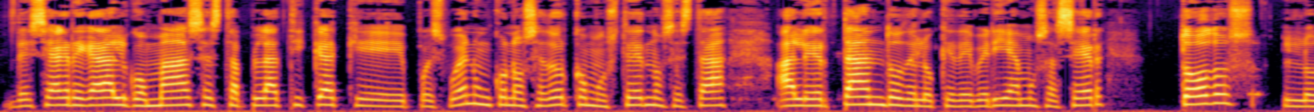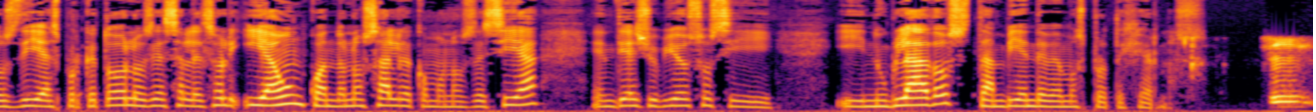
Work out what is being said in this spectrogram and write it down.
desea agregar algo más a esta plática que, pues bueno, un conocedor como usted nos está alertando de lo que deberíamos hacer todos los días, porque todos los días sale el sol y aun cuando no salga, como nos decía, en días lluviosos y, nublados, también debemos protegernos. Sí,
